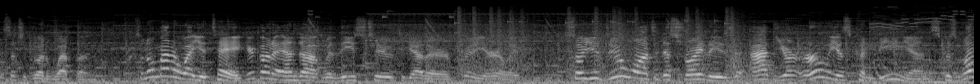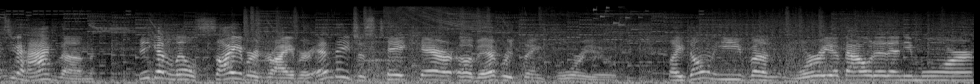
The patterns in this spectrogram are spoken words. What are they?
is such a good weapon. So no matter what you take, you're gonna end up with these two together pretty early. So you do want to destroy these at your earliest convenience, because once you hack them, they get a little cyber driver, and they just take care of everything for you. Like, don't even worry about it anymore.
